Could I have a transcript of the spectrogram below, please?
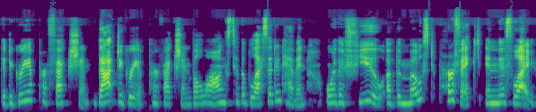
The degree of perfection, that degree of perfection belongs to the blessed in heaven or the few of the most perfect in this life.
